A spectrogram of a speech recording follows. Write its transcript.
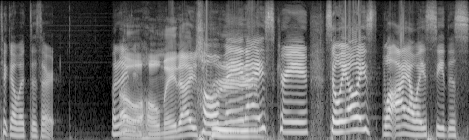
to go with dessert? What did I do? oh homemade ice homemade cream. Homemade ice cream. So we always, well, I always see this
